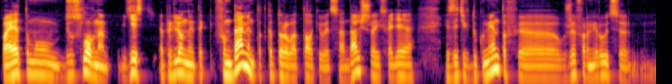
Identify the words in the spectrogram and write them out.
Поэтому, безусловно, есть определенный так, фундамент, от которого отталкивается, а дальше, исходя из этих документов, э, уже формируются там,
